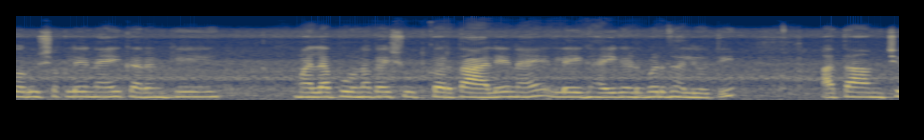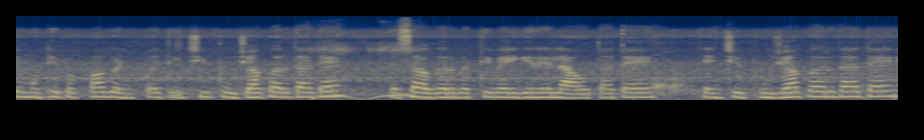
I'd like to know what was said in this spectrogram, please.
करू शकले नाही कारण की मला पूर्ण काही शूट करता आले नाही. लय घाई गडबड झाली होती. आता आमचे मोठे पप्पा गणपतीची पूजा करतात आहे. तसं अगरबत्ती वगैरे लावतात आहे. त्यांची पूजा करतात आहे.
